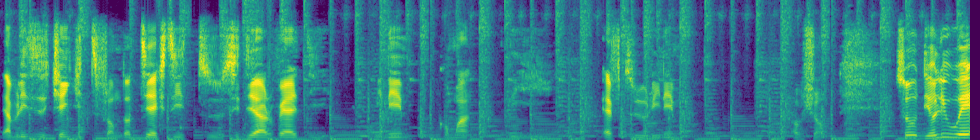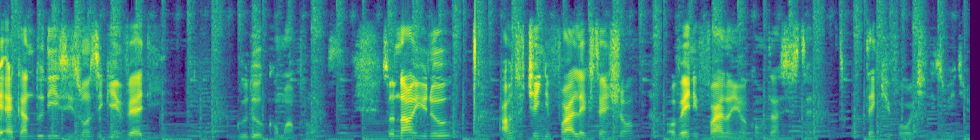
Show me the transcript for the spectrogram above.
the ability to change it from .txt to CDR via the rename command, the F2 rename option. So the only way I can do this is once again via the old command prompt. So now you know how to change the file extension of any file on your computer system. Thank you for watching this video.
